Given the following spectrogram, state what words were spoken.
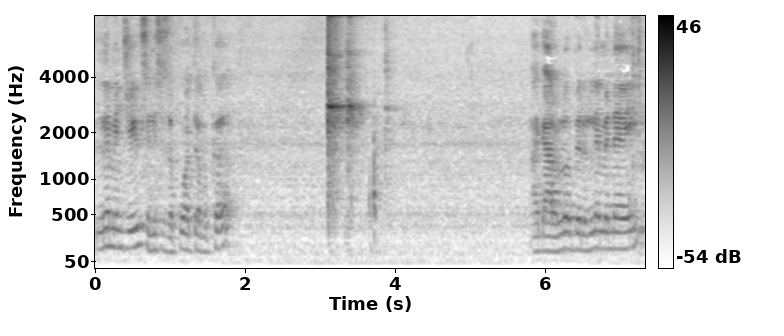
lemon juice, and this is a fourth of a cup. I got a little bit of lemonade.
